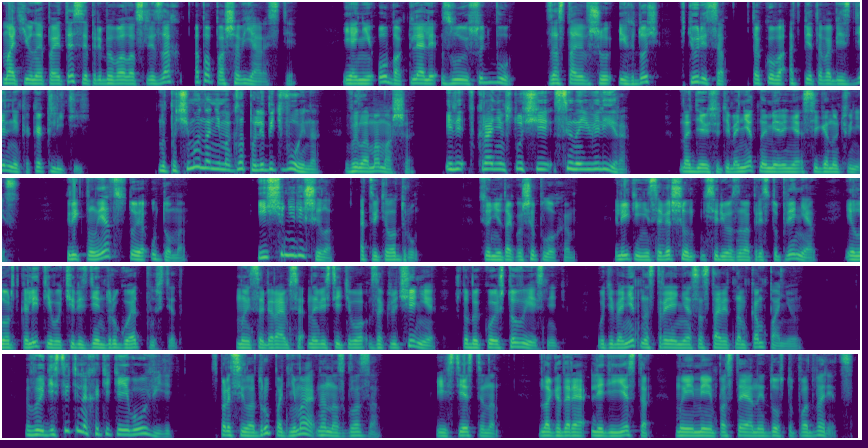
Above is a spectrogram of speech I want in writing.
Мать юной поэтессы пребывала в слезах, а папаша в ярости. И они оба кляли злую судьбу, заставившую их дочь втюриться в такого отпетого бездельника, как Литий. «Но почему она не могла полюбить воина?» – выла мамаша. Или, в крайнем случае, сына ювелира. Надеюсь, у тебя нет намерения сигануть вниз. Крикнул я, стоя у дома. еще не решила, ответила Дру. Все не так уж и плохо. Лити не совершил серьезного преступления, и лорд Калит его через день-другой отпустит. Мы собираемся навестить его в заключение, чтобы кое-что выяснить. У тебя нет настроения составить нам компанию?» «Вы действительно хотите его увидеть?» – спросила Дру, поднимая на нас глаза. «Естественно. Благодаря леди Естер мы имеем постоянный доступ во дворец».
